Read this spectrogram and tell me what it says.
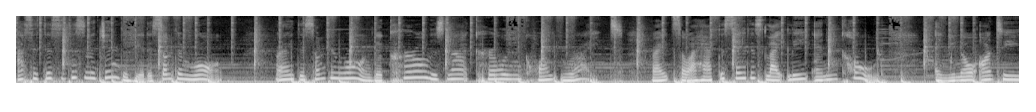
I said, this is this is an agenda here. There's something wrong. Right? There's something wrong. The curl is not curling quite right. Right? So I have to say this lightly and in code. And you know, Auntie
